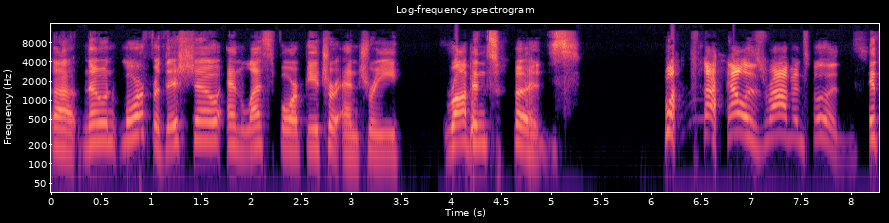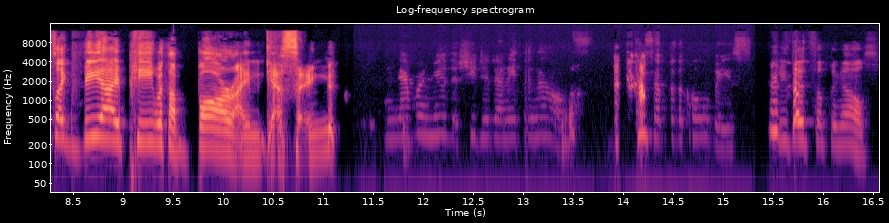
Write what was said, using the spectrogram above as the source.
uh, known more for this show and less for future entry Robin's Hoods. What the hell is Robin's Hoods? It's like VIP with a bar, I'm guessing. Never knew that she did anything else except for the Colbys. She did something else.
